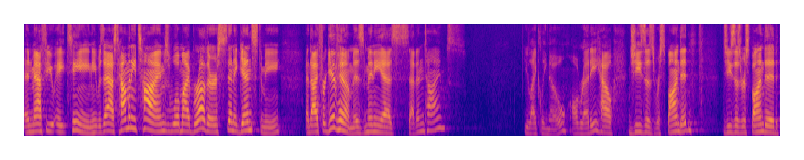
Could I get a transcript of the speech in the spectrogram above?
in Matthew 18. He was asked, How many times will my brother sin against me and I forgive him? As many as seven times? You likely know already how Jesus responded. Jesus responded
